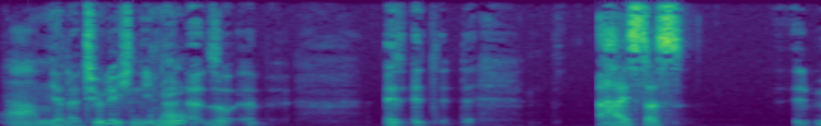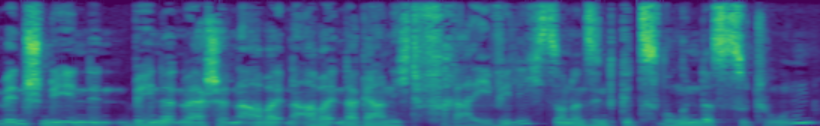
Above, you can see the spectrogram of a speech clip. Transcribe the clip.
Ähm, ja, natürlich nicht. Ne? Also äh, äh, heißt das, Menschen, die in den Behindertenwerkstätten arbeiten, arbeiten da gar nicht freiwillig, sondern sind gezwungen, das zu tun?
